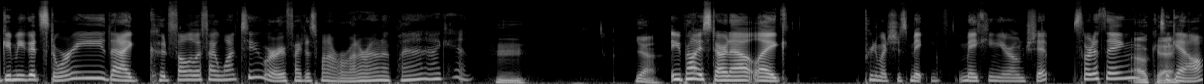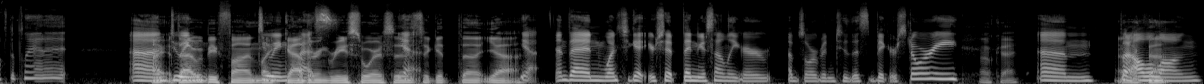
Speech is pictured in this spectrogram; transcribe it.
give me a good story that I could follow if I want to, or if I just want to run around a planet, I can. hmm. Yeah. You probably start out like pretty much just make making your own ship sort of thing Okay. to get off the planet. Um, I- doing, that would be fun. Like gathering quests. resources Yeah. to get the yeah. yeah, and then once you get your ship, then you suddenly you're absorbed into this bigger story. Okay. Um, but like all that. along,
